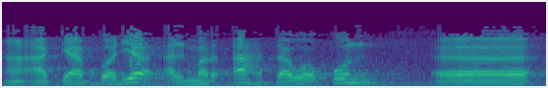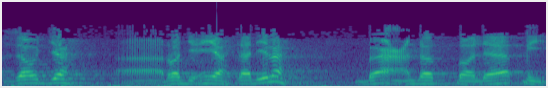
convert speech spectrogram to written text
Ha, akan apa dia? Almar'ah ataupun uh, zaujah uh, raj'iyah tadilah. Ba'da talaqi.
